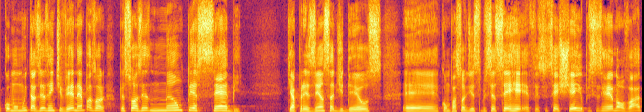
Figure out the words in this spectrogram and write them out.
como muitas vezes a gente vê, né, pastor? A pessoa às vezes não percebe que a presença de Deus é, como o pastor disse, precisa ser, precisa ser cheio, precisa ser renovado,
